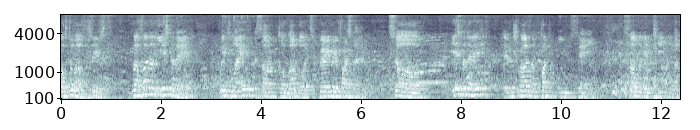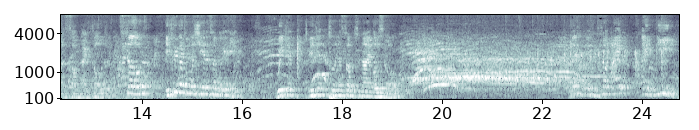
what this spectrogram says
October 5th. But finally, yesterday, we played a song called Rumble. It's very, very first time. So, yesterday, the crowds are fucking insane. So many people love the song, I thought. So, if you guys want to hear the song again, we can we can play the song tonight also. Listen, listen. So I I need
